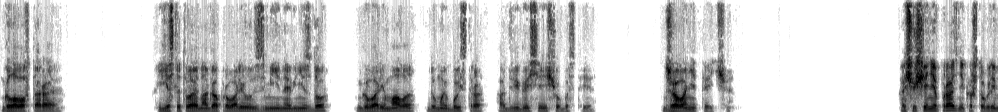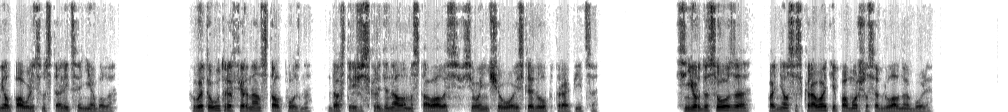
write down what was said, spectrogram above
Глава вторая. Если твоя нога провалилась в змеиное гнездо, говори мало, думай быстро, а двигайся еще быстрее. Джованни Тетчи. Ощущения праздника, что гремел по улицам столицы, не было. В это утро Фернан встал поздно. До встречи с кардиналом оставалось всего ничего, и следовало поторопиться. Сеньор де Суоза поднялся с кровати и поморщился от головной боли.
